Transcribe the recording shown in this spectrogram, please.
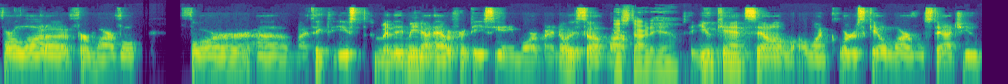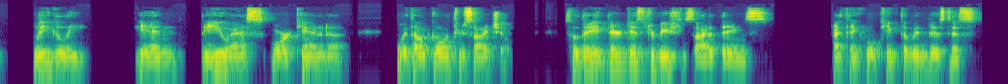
for a lot of for Marvel. For um, I think they used to, they may not have it for DC anymore, but I know they still have Marvel. They started, yeah. So you can't sell a one quarter scale Marvel statue legally in the US or Canada without going through Sideshow. So they their distribution side of things, I think, will keep them in business.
